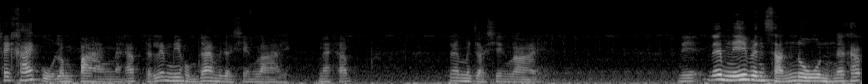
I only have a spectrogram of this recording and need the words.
คล้ายๆ กู่ลำปางนะครับ แต่เล่มนี้ผมได้มาจากเชียงรายนะครับ ได้มาจากเชียงราย นี่เล่มนี้เป็นสันนูนนะครับ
